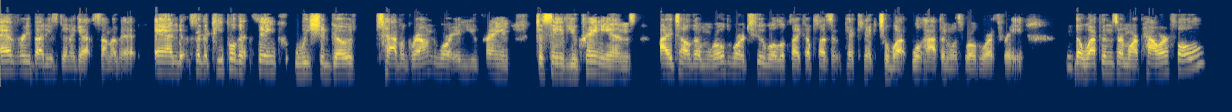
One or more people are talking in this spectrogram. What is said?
everybody's going to get some of it. And for the people that think we should go to have a ground war in Ukraine to save Ukrainians, I tell them World War II will look like a pleasant picnic to what will happen with World War III. Mm-hmm. The weapons are more powerful.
